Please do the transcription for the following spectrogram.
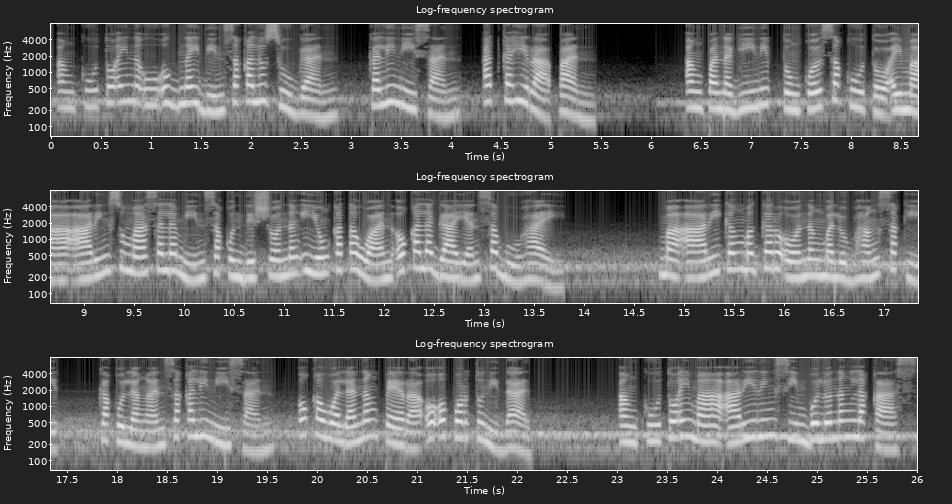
Ang kuto ay nauugnay din sa kalusugan, kalinisan, at kahirapan. Ang panaginip tungkol sa kuto ay maaaring sumasalamin sa kondisyon ng iyong katawan o kalagayan sa buhay. Maaari kang magkaroon ng malubhang sakit, kakulangan sa kalinisan, o kawalan ng pera o oportunidad. Ang kuto ay maaari ring simbolo ng lakas,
